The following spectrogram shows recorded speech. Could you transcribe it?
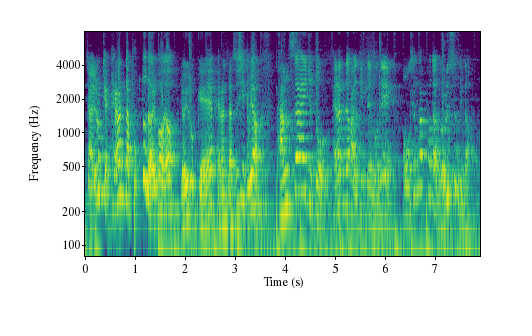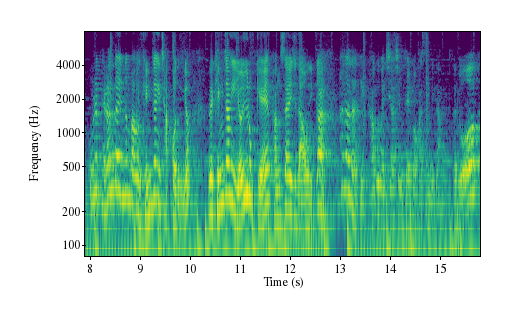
자 이렇게 베란다 폭도 넓어요. 여유롭게 베란다 쓰시고요. 방 사이즈도 베란다가 있기 때문에 어, 생각보다 넓습니다. 원래 베란다 있는 방은 굉장히 작거든요. 근데 굉장히 여유롭게 방 사이즈 나오니까 편안하게 가구 배치하시면 될 것 같습니다. 그래도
